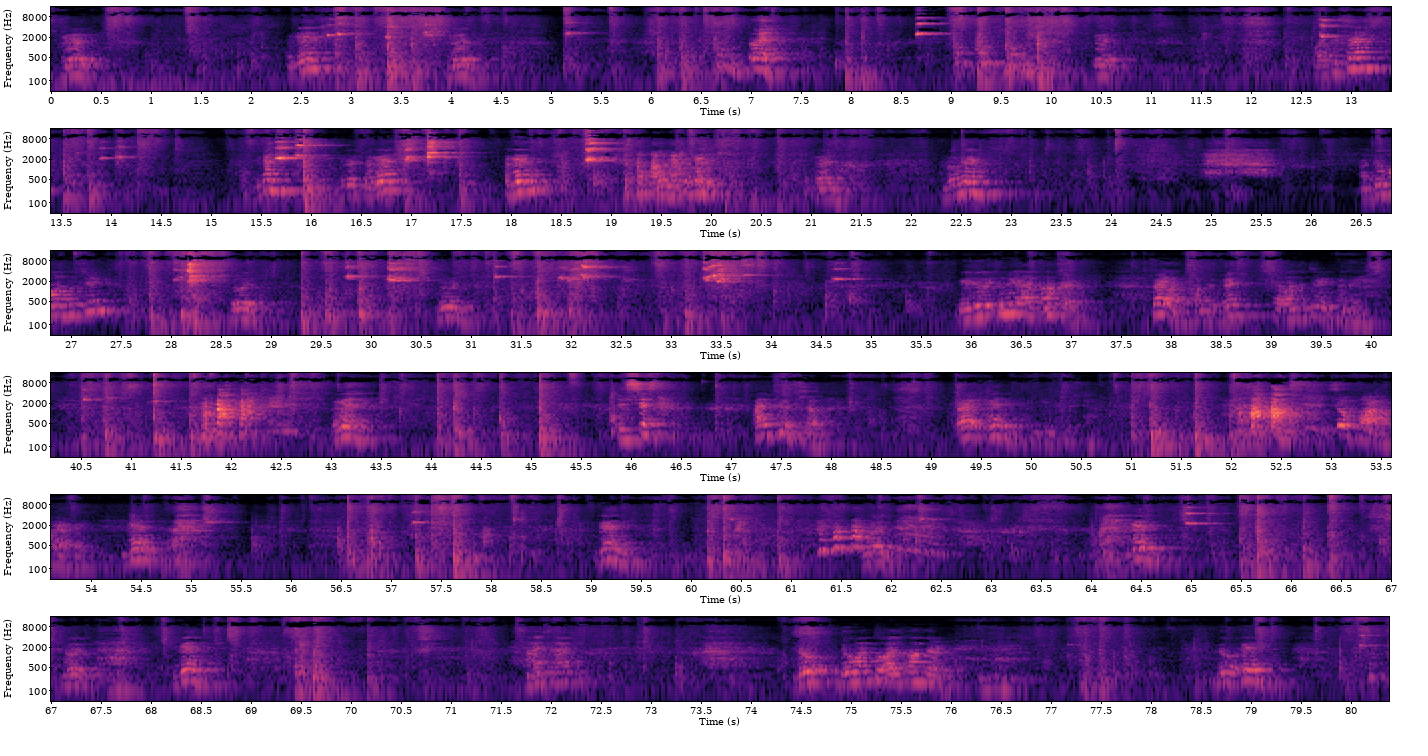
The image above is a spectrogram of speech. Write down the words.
Good. Again. Good. Okay. Percent. Again. Good. Again. Again. Good. Go here. And do one, two, three. Good. Good. You do it to me, I counter. Try one. One, two, three. Yeah, one, two, three. Okay. okay. It's just I choose though. Try it again. You choose now. so far, okay, okay. Again. Again. Good. Again. Good. Again. Nice, nice. Do do one two, I'll counter. Do again.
